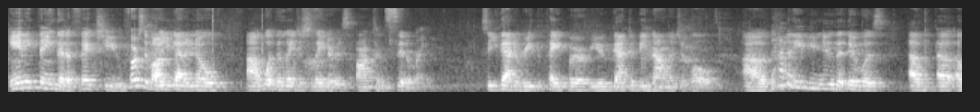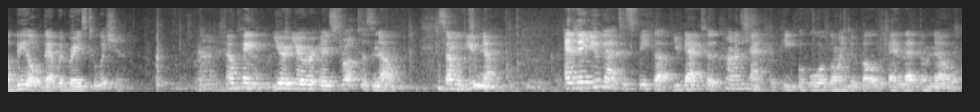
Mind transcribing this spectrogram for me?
Anything that affects you, first of all, you got to know uh, what the legislators are considering. So you got to read the paper, you've got to be knowledgeable. Uh, how many of you knew that there was a, a, a bill that would raise tuition? Okay, your, your instructors know. Some of you know. And then you got to speak up. You got to contact the people who are going to vote and let them know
